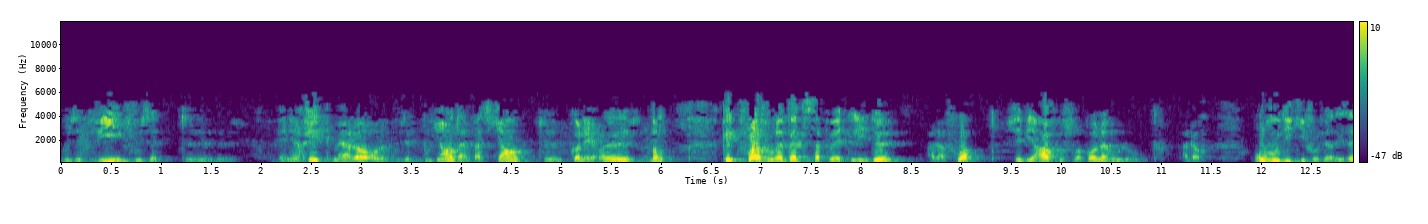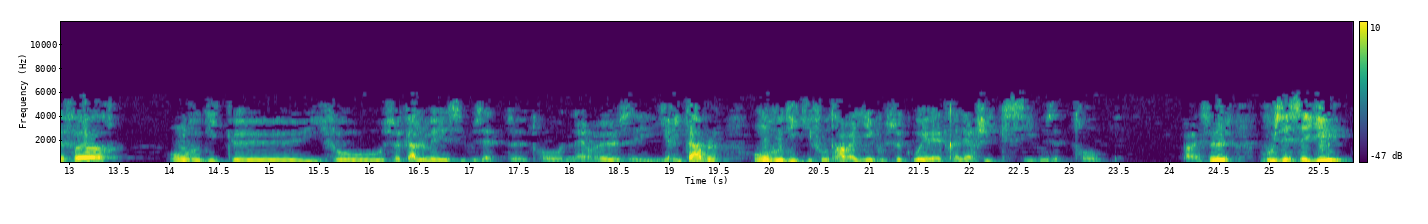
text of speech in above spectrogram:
vous êtes vive, vous êtes euh, énergique, mais alors euh, vous êtes bouillante, impatiente, coléreuse. Bon, quelquefois, je vous répète, ça peut être les deux à la fois. C'est bien rare que ce soit pas l'un ou l'autre. Alors, on vous dit qu'il faut faire des efforts, on vous dit qu'il faut se calmer si vous êtes trop nerveuse et irritable. On vous dit qu'il faut travailler, vous secouer, être énergique si vous êtes trop paresseuse. Vous essayez,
